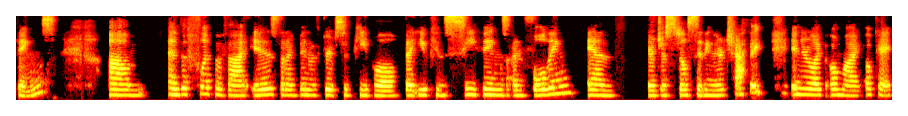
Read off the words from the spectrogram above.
things. Um, and the flip of that is that I've been with groups of people that you can see things unfolding and they're just still sitting there chatting and you're like, oh my, okay.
